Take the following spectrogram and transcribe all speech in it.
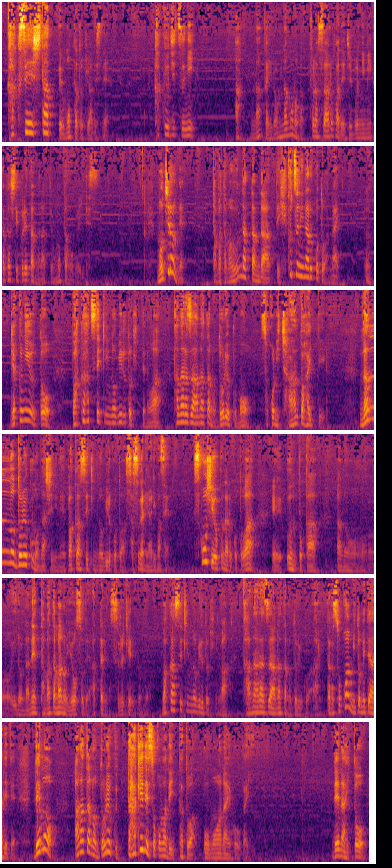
ー、覚醒したって思った時はですね確実にあなんかいろんなものがプラスアルファで自分に味方してくれたんだなって思った方がいいです。もちろんねたまたま運だったんだって卑屈になることはない、うん、逆に言うと爆発的に伸びる時ってのは必ずあなたの努力もそこにちゃんと入っている。何の努力もなしにね、爆発的に伸びることはさすがにありません。少し良くなることは、えー、運とか、あのー、いろんなね、たまたまの要素であったりもするけれども、爆発的に伸びる時には必ずあなたの努力はある。だからそこは認めてあげて。でも、あなたの努力だけでそこまでいったとは思わない方がいい。でないと、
